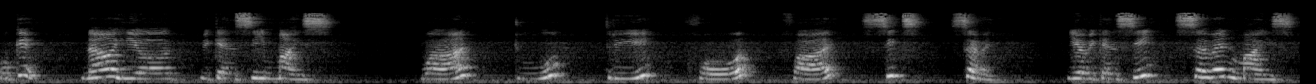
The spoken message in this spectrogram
Okay. Now here we can see mice. 1, 2, 3, 4, 5, 6, 7. Here we can see 7 mice.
